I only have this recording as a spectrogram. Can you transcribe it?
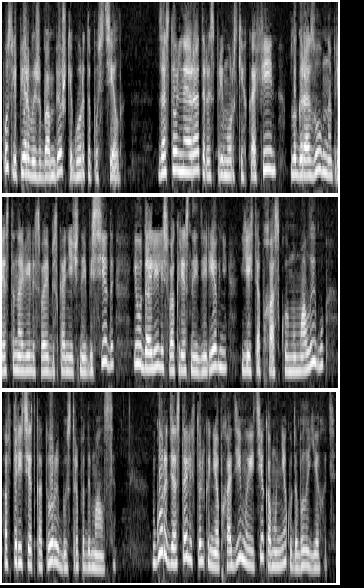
После первой же бомбежки город опустел. Застольные ораторы из приморских кофеин благоразумно приостановили свои бесконечные беседы и удалились в окрестные деревни есть абхазскую мумалыгу, авторитет которой быстро подымался. В городе остались только необходимые и те, кому некуда было ехать.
